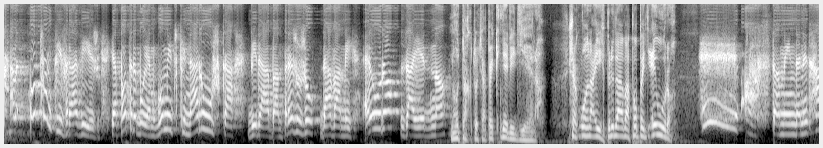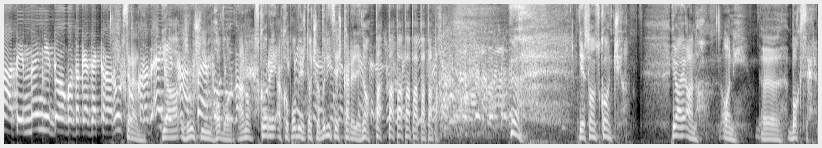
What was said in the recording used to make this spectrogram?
Ale o čom ty vravíš? Ja potrebujem gumičky na rúška. Vyrábam pre Žužu, dáva mi euro za jedno. No tak to ťa pekne vydiera. Však ona ich predáva po 5 euro. Azt Ja zruším hovor, áno, skorej ako povieš to, čo velice škaredé. No, pa, pa, pa, pa, pa, pa, pa. Kde som skončil? Ja, áno, oni, e, boxer.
